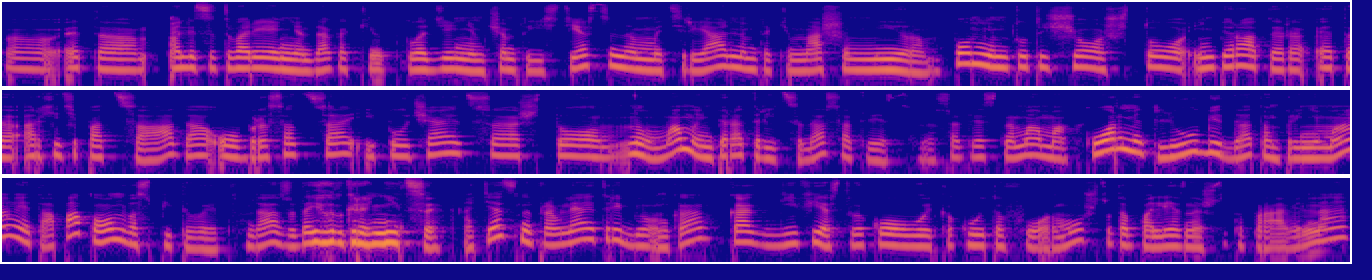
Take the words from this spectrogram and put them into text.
Э, это олицетворение, да, каким-то владением чем-то естественным, материальным, таким нашим миром. Помним тут еще, что император это архетип отца, да, образ отца, и получается, что ну, мама императрица, да, соответственно. Соответственно, мама кормит, любит, да, там принимает, а папа он воспитывает, да, задает границы. Отец направляет ребенка, как Гефест выковывает какую-то форму, что-то полезное, что-то правильное.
